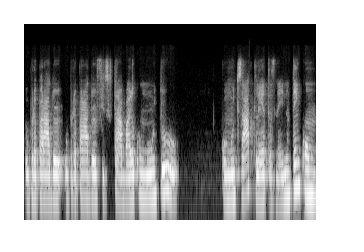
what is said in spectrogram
o preparador, o preparador físico trabalha com muito com muitos atletas, né? E não tem como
